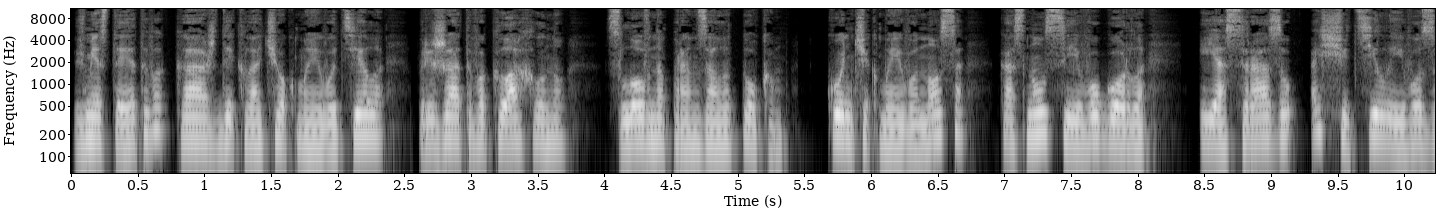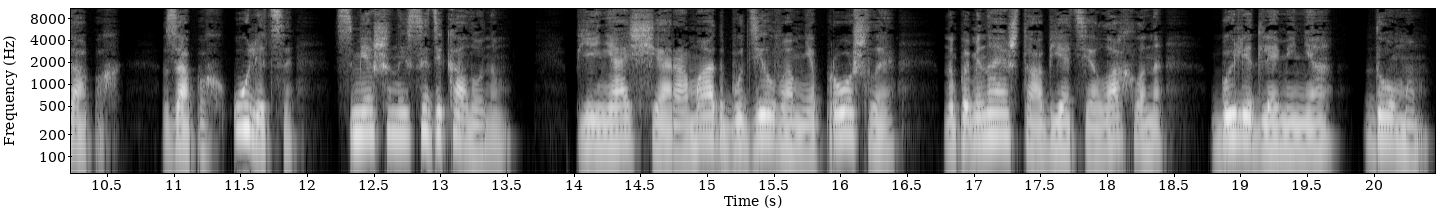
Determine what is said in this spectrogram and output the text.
Вместо этого каждый клочок моего тела, прижатого к Лахлану, словно пронзало током. Кончик моего носа коснулся его горла, и я сразу ощутила его запах. Запах улицы, смешанный с одеколоном. Пьянящий аромат будил во мне прошлое, напоминая, что объятия Лахлана были для меня домом.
